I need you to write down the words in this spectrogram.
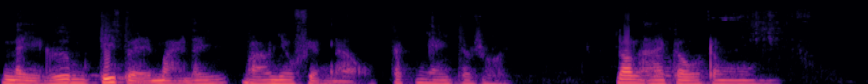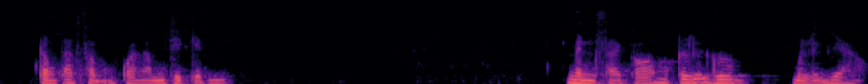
này gươm, trí tuệ mài đây, bao nhiêu phiền não, cắt ngay cho rồi. Đó là hai câu trong trong tác phẩm quan âm thị kính. Mình phải có một cái lưỡi gươm, một lưỡi dao,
